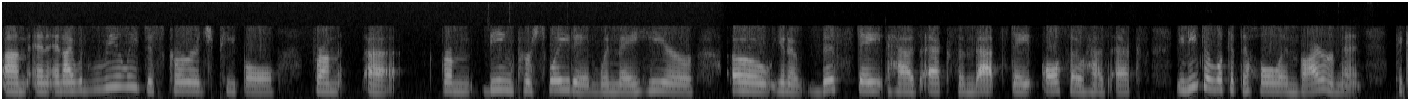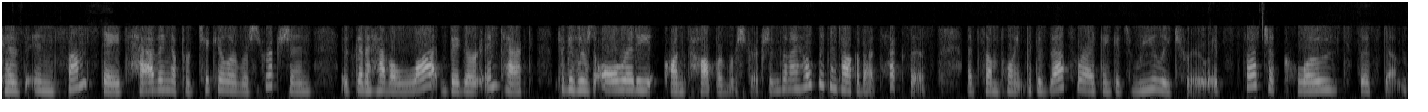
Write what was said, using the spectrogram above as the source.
Um, and and I would really discourage people from uh, from being persuaded when they hear, oh, you know, this state has X and that state also has X. You need to look at the whole environment because in some states having a particular restriction is going to have a lot bigger impact because there's already on top of restrictions and i hope we can talk about texas at some point because that's where i think it's really true it's such a closed system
